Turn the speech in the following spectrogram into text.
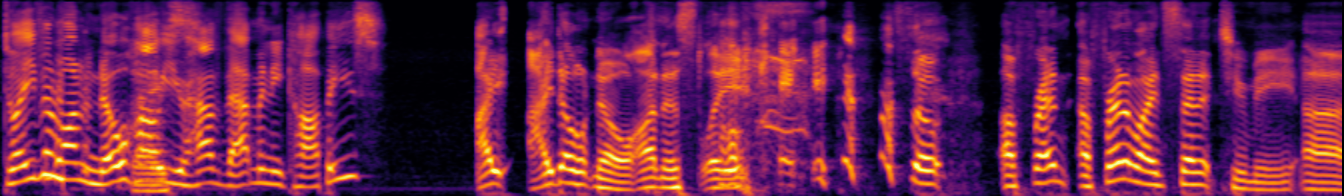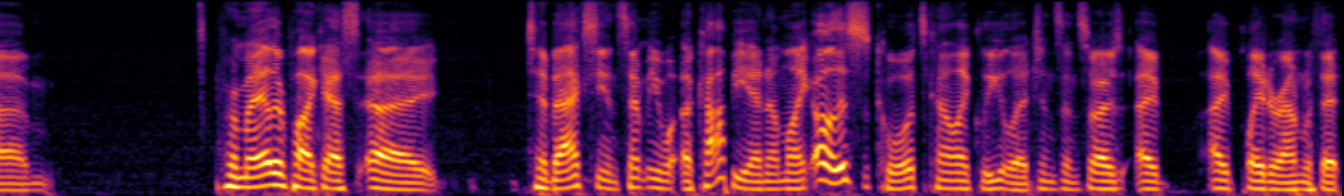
Do I even want to know how Nice. you have that many copies? I I don't know honestly. Okay. so a friend a friend of mine sent it to me um, from my other podcast. Uh, Tabaxian sent me a copy, and I'm like, oh, this is cool. It's kind of like League of Legends, and so I was I. I played around with it,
